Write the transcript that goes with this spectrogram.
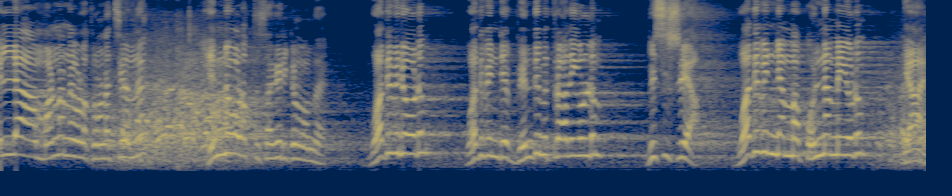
എല്ലാ മണ്ണെണ്ണകളൊക്കെ ഉണച്ചെന്ന് എന്നോടൊത്ത് സഹകരിക്കണമെന്ന് വധുവിനോടും വധുവിന്റെ ബന്ധുമിത്രാദികളോടും വിശിഷ്യ വധുവിന്റെ അമ്മ പൊന്നമ്മയോടും ഞാൻ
